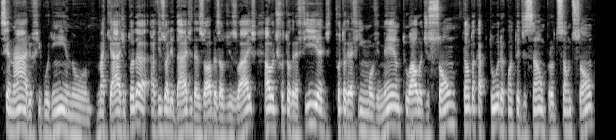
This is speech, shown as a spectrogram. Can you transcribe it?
cenário, figurino, maquiagem, toda a visualidade das obras audiovisuais. Aula de fotografia, de fotografia em movimento, aula de som, tanto a captura quanto a edição, produção de som,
